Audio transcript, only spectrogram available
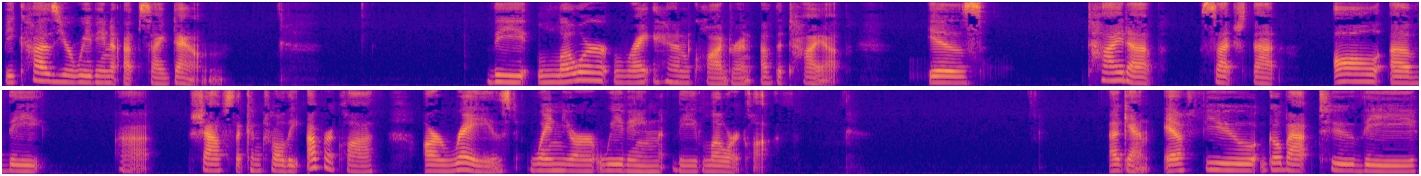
because you're weaving it upside down. The lower right-hand quadrant of the tie-up is tied up such that all of the uh, shafts that control the upper cloth are raised when you're weaving the lower cloth. Again, if you go back to the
